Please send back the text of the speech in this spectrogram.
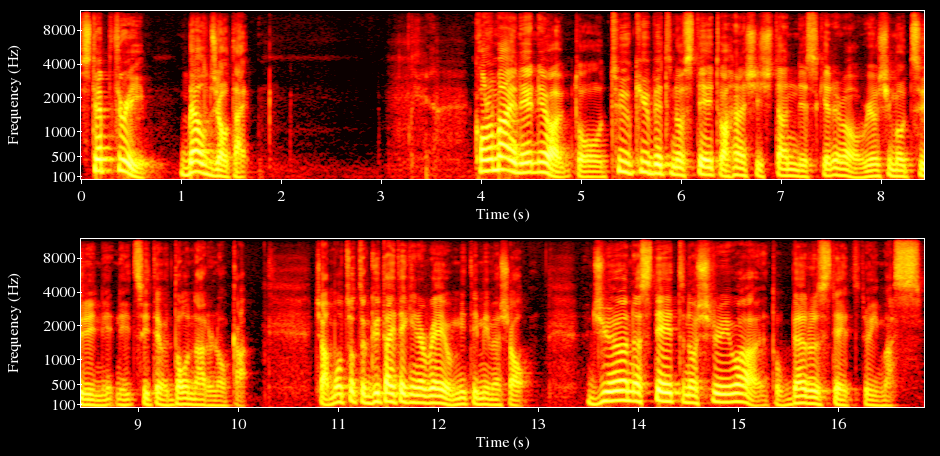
Step 3、ベル状態。この前には2キュービットの state を話したんですけれども、量子もつれについてはどうなるのか。じゃあもうちょっと具体的な例を見てみましょう。重要な state の種類は Bell state と言います。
